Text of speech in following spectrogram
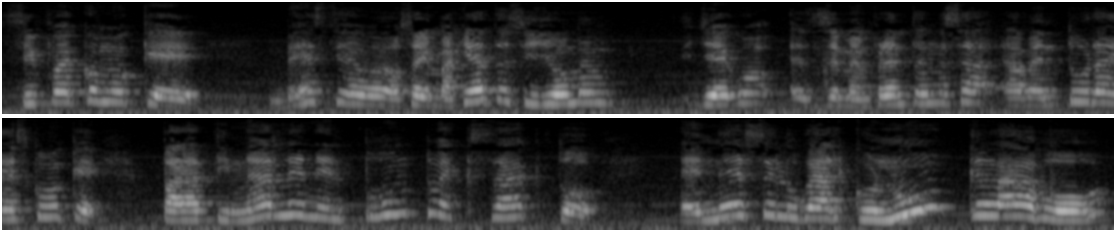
sí fue como que bestia, güey. O sea, imagínate si yo me llego, se me enfrenta en esa aventura y es como que para atinarle en el punto exacto, en ese lugar, con un clavo,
